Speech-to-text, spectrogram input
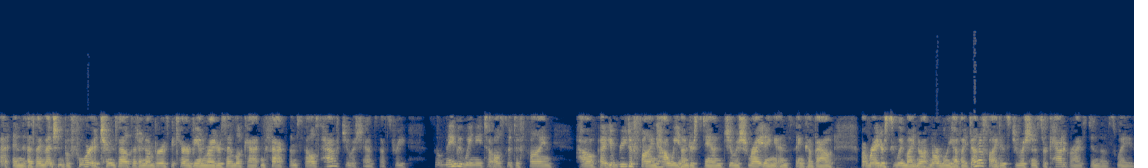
and as I mentioned before, it turns out that a number of the Caribbean writers I look at, in fact, themselves have Jewish ancestry. So maybe we need to also define how, uh, redefine how we understand Jewish writing and think about uh, writers who we might not normally have identified as Jewishness or categorized in those ways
